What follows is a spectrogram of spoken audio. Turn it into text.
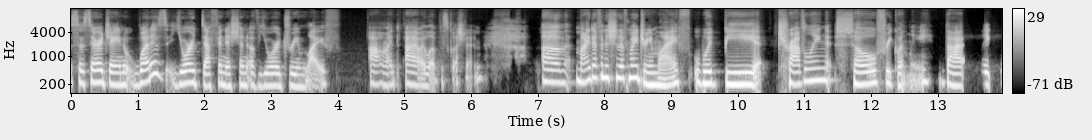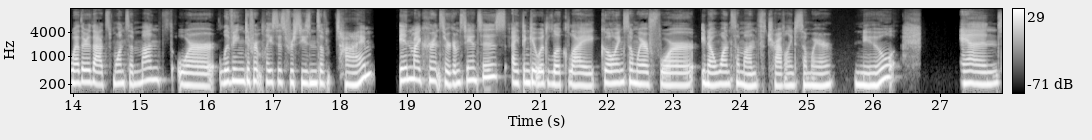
So Sarajane, what is your definition of your dream life? Um, I, I love this question. Um, my definition of my dream life would be traveling so frequently that like whether that's once a month or living different places for seasons of time. In my current circumstances, I think it would look like going somewhere for, you know, once a month, traveling to somewhere new. And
